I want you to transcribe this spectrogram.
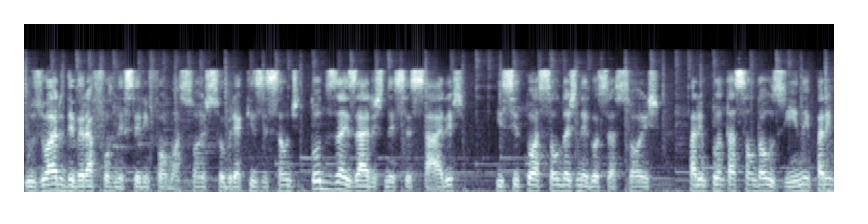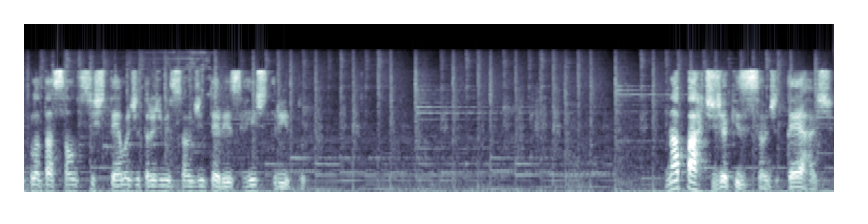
o usuário deverá fornecer informações sobre a aquisição de todas as áreas necessárias e situação das negociações para implantação da usina e para implantação do sistema de transmissão de interesse restrito. Na parte de aquisição de terras,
